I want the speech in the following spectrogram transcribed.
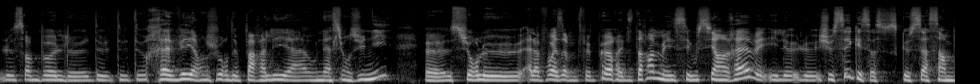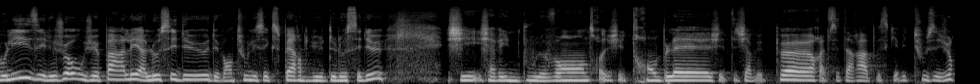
le symbole de, de- de- de rêver un jour de parler à- aux Nations Unies. Euh, sur le, à la fois, ça me fait peur, etc., mais c'est aussi un rêve. Et le, le- je sais que ça, ce que ça symbolise. Et le jour où je à l'OCDE devant tous les experts de l'OCDE, j'avais une boule au ventre, j'ai tremblé, j'avais peur, etc. Parce qu'il y avait tous ces gens.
